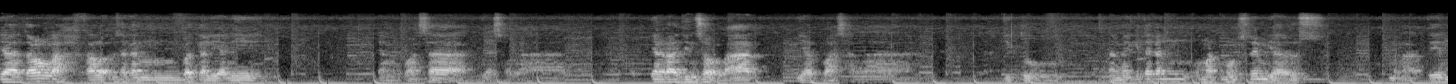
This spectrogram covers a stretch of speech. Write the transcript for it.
ya tolonglah kalau misalkan buat kalian nih yang puasa ya sholat. Yang rajin sholat ya puasalah gitu. Namanya kita kan umat muslim ya harus menatin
